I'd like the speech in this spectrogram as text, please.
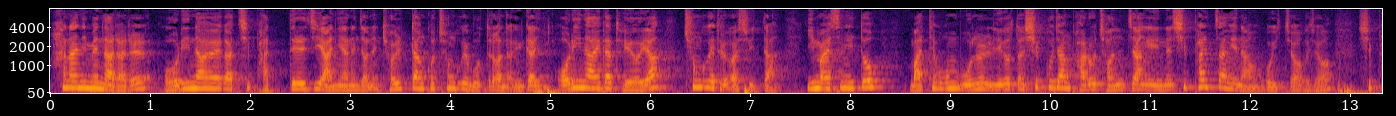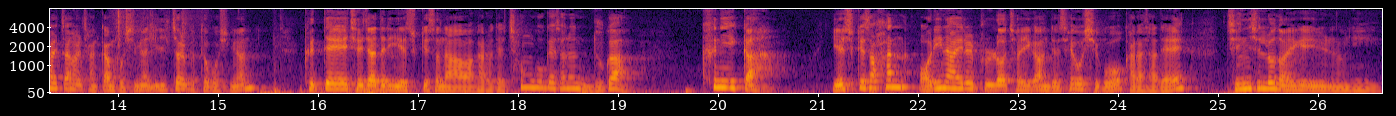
하나님의 나라를 어린아이 같이 받들지 아니하는 자는 결단코 천국에 못 들어간다. 그러니까 어린아이가 되어야 천국에 들어갈 수 있다. 이 말씀이 또 마태복음 오늘 읽었던 19장 바로 전장에 있는 18장에 나오고 있죠. 그죠? 18장을 잠깐 보시면 1절부터 보시면 그때 제자들이 예수께서 나와 가로되 천국에서는 누가 크니까 예수께서 한 어린아이를 불러 저희 가운데 세우시고 가라사대 진실로 너에게 이르노니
